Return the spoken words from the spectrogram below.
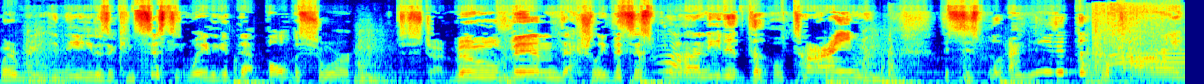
What I really need is a consistent way to get that Bulbasaur to start moving. Actually, this is what I needed the whole time. This is what I needed the whole time.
